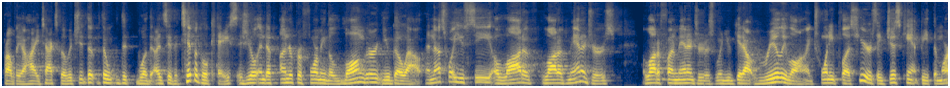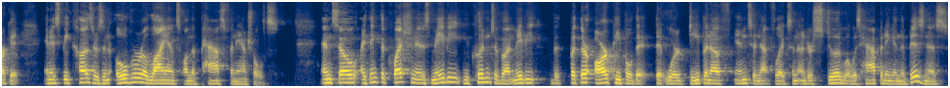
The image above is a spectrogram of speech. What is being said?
probably a high tax bill, but you, the, the, the, well, I'd say the typical case is you'll end up underperforming the longer you go out. And that's why you see a lot of, a lot of managers, a lot of fund managers, when you get out really long, like 20 plus years, they just can't beat the market. And it's because there's an over reliance on the past financials. And so I think the question is maybe you couldn't have, maybe, but, but there are people that, that were deep enough into Netflix and understood what was happening in the business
